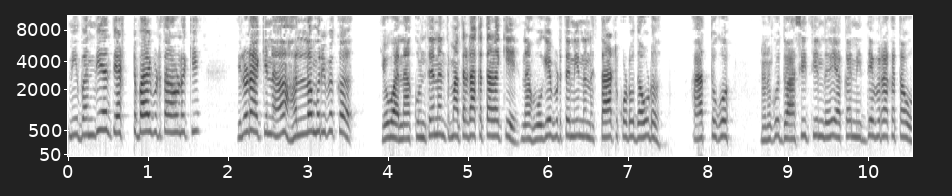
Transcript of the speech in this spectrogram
ನೀ ಬಂದಿ ಅಂತ ಎಷ್ಟು ಬಾಯ್ ಬಿಡ್ತಾಳ ಅವಳಕಿ ಇಲ್ಲಡ ಆಕಿನ ಹಲ್ಲ ಮುರಿಬೇಕು. ಯವ್ವ, ನಾ ಕುಂತೇನಂತ ಮಾತಾಡಕತ್ತಾಳಕಿ ನಾ ಹೋಗೇ ಬಿಡ್ತೇನೆ, ನನಗೆ ತಾಟ್ ಕೊಡು ದೌಡು. ಆತ್ ತಗೋ. ನನಗೂ ದಾಸಿ ತಿಂದು ಯಾಕ ನಿದ್ದೆ ಬರಾಕತ್ತಾವು?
